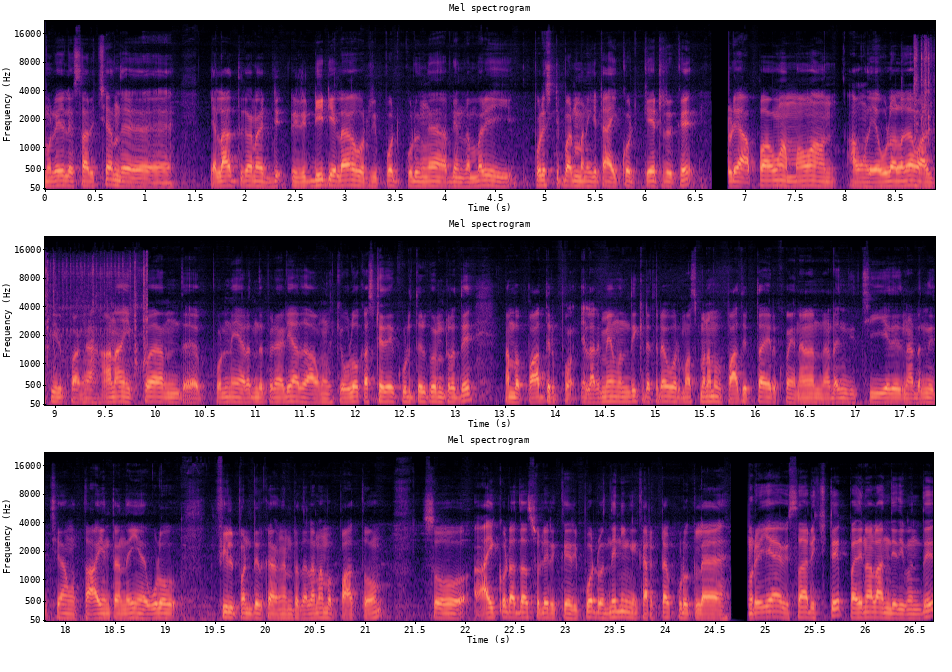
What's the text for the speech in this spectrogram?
முறையில் விசாரித்து அந்த எல்லாத்துக்கான டீட்டெயிலாக ஒரு ரிப்போர்ட் கொடுங்க அப்படின்ற மாதிரி போலீஸ் டிபார்ட்மெண்ட் கிட்ட ஹைகோர்ட் கேட்டிருக்கு. அவருடைய அப்பாவும் அம்மாவும் அவங்கள எவ்வளோ அழகாக வாழ்த்தியிருப்பாங்க. ஆனால் இப்போ அந்த பொண்ணு இறந்த பின்னாடி அது அவங்களுக்கு எவ்வளோ கஷ்டத்தை கொடுத்துருக்குன்றது நம்ம பார்த்துருப்போம். எல்லாருமே வந்து கிட்டத்தட்ட ஒரு மாதமாக நம்ம பார்த்துட்டு தான் இருக்கோம். என்னென்ன நடந்துச்சு எது நடந்துச்சு அவங்க தாயும் தந்தையும் எவ்வளோ ஃபீல் பண்ணிட்டுருக்காங்கன்றதெல்லாம் நம்ம பார்த்தோம். ஸோ ஹைகோர்ட் அதான் சொல்லியிருக்கு. ரிப்போர்ட் வந்து நீங்கள் கரெக்டாக கொடுக்கல. முறையாக விசாரிச்சுட்டு பதினாலாம் தேதி வந்து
